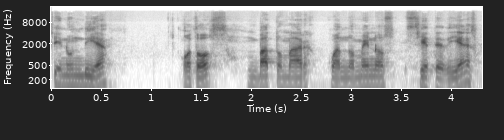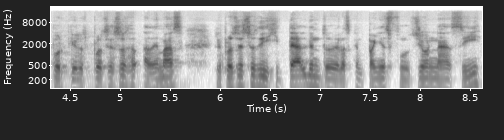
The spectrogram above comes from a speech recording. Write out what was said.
en un día o dos, va a tomar cuando menos siete días, porque los procesos, además, el proceso digital dentro de las campañas funciona así.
